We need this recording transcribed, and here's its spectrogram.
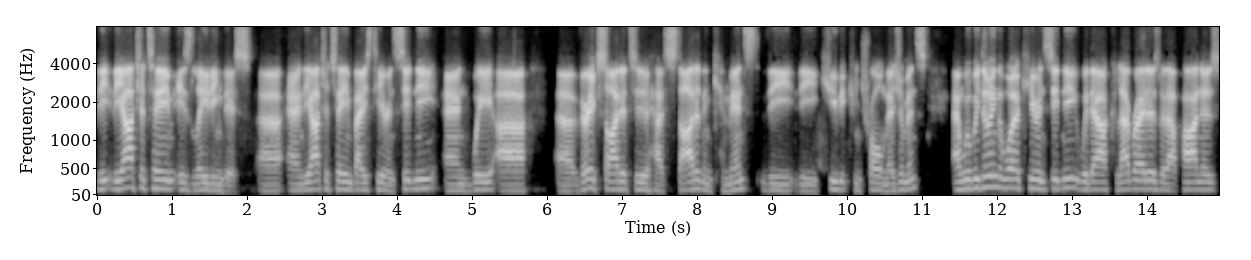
The the Archer team is leading this, uh, and the Archer team based here in Sydney, and we are uh, very excited to have started and commenced the the qubit control measurements. And we'll be doing the work here in Sydney with our collaborators, with our partners.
